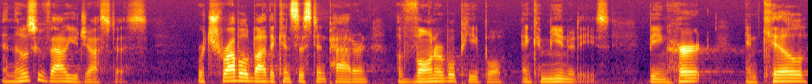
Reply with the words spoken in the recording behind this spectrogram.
And those who value justice were troubled by the consistent pattern of vulnerable people and communities being hurt and killed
